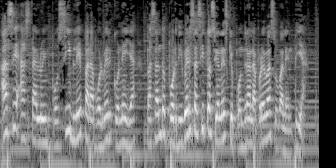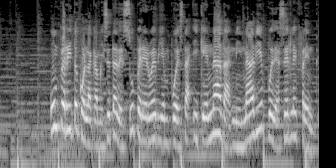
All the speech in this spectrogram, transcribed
hace hasta lo imposible para volver con ella, pasando por diversas situaciones que pondrán a prueba su valentía. Un perrito con la camiseta de superhéroe bien puesta y que nada ni nadie puede hacerle frente.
